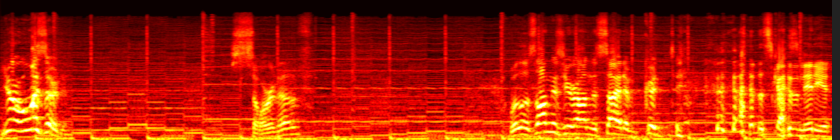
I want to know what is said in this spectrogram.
You're a wizard! Sort of? Well, as long as you're on the side of good... this guy's an idiot.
